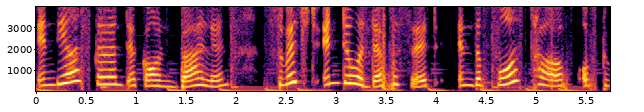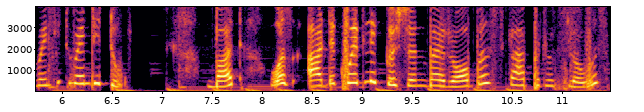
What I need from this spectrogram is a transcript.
India's current account balance switched into a deficit in the first half of 2022 but was adequately cushioned by robust capital flows,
